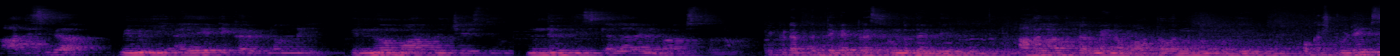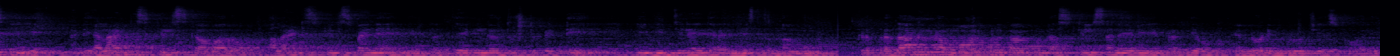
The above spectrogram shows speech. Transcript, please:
ఆ దిశగా మేము ఈ ఐఐటి కరికులంని ఎన్నో మార్పులు చేస్తూ ముందుకు తీసుకెళ్ళాలని భావిస్తున్నాం. ఇక్కడ పెద్దగా డ్రెస్ ఉండదండి. ఆహ్లాదకరమైన వాతావరణం ఉంటుంది. ఒక స్టూడెంట్స్కి అంటే ఎలాంటి స్కిల్స్ కావాలో అలాంటి స్కిల్స్ పైనే మేము ప్రత్యేకంగా దృష్టి పెట్టి ఈ విద్యను అయితే అందిస్తున్నాము ఇక్కడ ప్రధానంగా మార్కులు కాకుండా స్కిల్స్ అనేవి ప్రతి ఒక్క పిల్లోడు ఇంప్రూవ్ చేసుకోవాలి.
